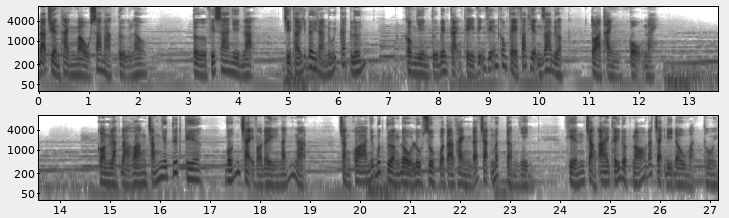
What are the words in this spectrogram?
Đã chuyển thành màu sa mạc từ lâu. Từ phía xa nhìn lại chỉ thấy đây là núi cát lớn. Không nhìn từ bên cạnh Thì vĩnh viễn không thể phát hiện ra được Tòa thành cổ này. Còn lạc đà hoang trắng như tuyết kia, Vốn chạy vào đây nánh nạn. Chẳng qua những bức tường đổ lụp sụp của tà thành Đã chặn mất tầm nhìn, Khiến chẳng ai thấy được nó đã chạy đi đâu mà thôi.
